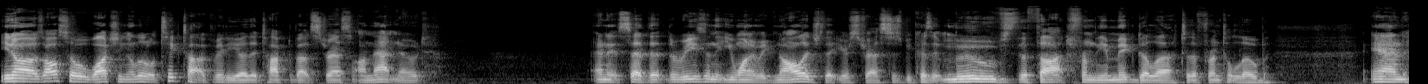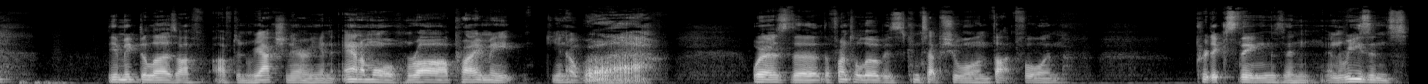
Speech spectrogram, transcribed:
You know, I was also watching a little TikTok video that talked about stress on that note. And it said that the reason that you want to acknowledge that you're stressed is because it moves the thought from the amygdala to the frontal lobe. And the amygdala is off, often reactionary and animal, raw, primate, you know, blah. whereas the, the frontal lobe is conceptual and thoughtful and predicts things and, and reasons.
